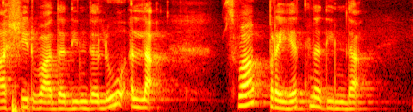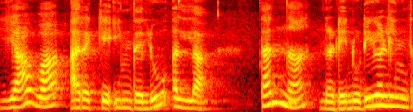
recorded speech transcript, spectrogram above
ಆಶೀರ್ವಾದದಿಂದಲೂ ಅಲ್ಲ, ಸ್ವಪ್ರಯತ್ನದಿಂದ. ಯಾವ ಹರಕೆಯಿಂದಲೂ ಅಲ್ಲ, ತನ್ನ ನಡೆನುಡಿಗಳಿಂದ.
